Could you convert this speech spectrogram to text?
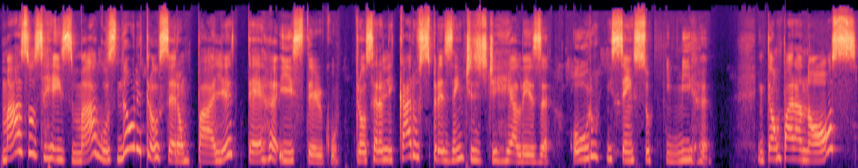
Mas os reis magos não lhe trouxeram palha, terra e esterco. Trouxeram-lhe caros presentes de realeza, ouro, incenso e mirra. Então, para nós,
